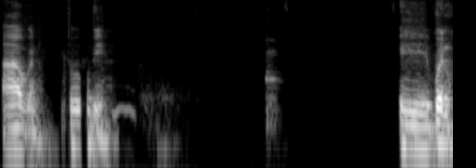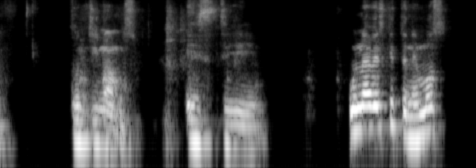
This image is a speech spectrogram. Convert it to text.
Ah, bueno, todo bien. Eh, bueno, continuamos este, una vez que tenemos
